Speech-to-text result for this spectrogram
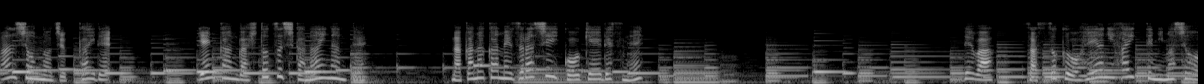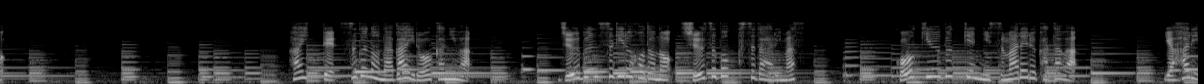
マンションの10階で玄関が1つしかないなんてなかなか珍しい光景ですね。では早速お部屋に入ってみましょう。入ってすぐの長い廊下には十分すぎるほどのシューズボックスがあります。高級物件に住まれる方はやはり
